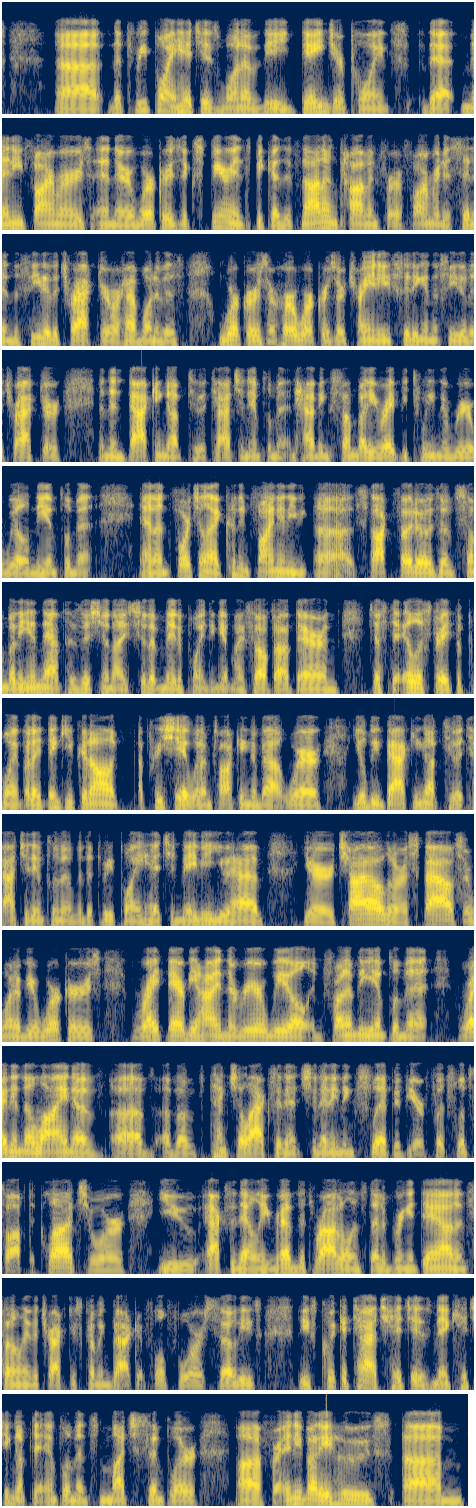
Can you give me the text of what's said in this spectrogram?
uh, the three-point hitch is one of the danger points that many farmers and their workers experience because it's not uncommon for a farmer to sit in the seat of the tractor or have one of his workers or her workers or trainees sitting in the seat of the tractor and then backing up to attach an implement and having somebody right between the rear wheel and the implement. And unfortunately, I couldn't find any uh, stock photos of somebody in that position. I should have made a point to get myself out there and just to illustrate the point. But I think you can all appreciate what I'm talking about, where you'll be backing up to attach an implement with a three-point hitch, and maybe you have your child or a spouse or one of your workers right there behind the rear wheel in front of the implement, right in the line of, of, of a potential accident should anything slip. If your foot slips off the clutch or you accidentally rev the throttle instead of bring it down and suddenly the tractor's coming back at full force. So these, these quick attach hitches make hitching up to implements much simpler uh, for anybody who's um,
